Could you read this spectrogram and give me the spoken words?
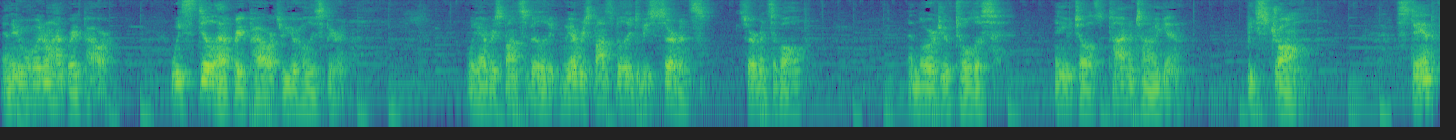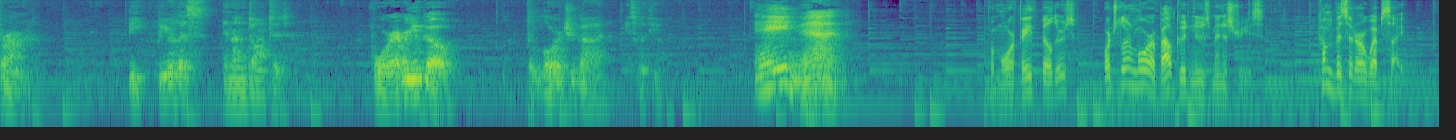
And even when we don't have great power, we still have great power through your Holy Spirit. We have responsibility. We have responsibility to be servants, servants of all. And Lord, you have told us, and you tell us time and time again, be strong, stand firm, be fearless and undaunted. For wherever you go, the Lord your God is with you. Amen. For more faith builders, or to learn more about Good News Ministries, come visit our website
